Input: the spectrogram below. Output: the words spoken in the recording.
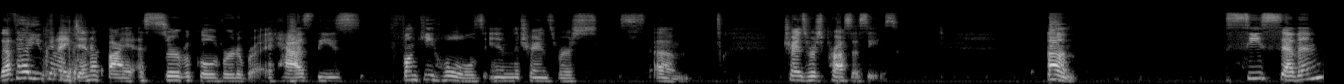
that's how you can identify a cervical vertebra. It has these funky holes in the transverse, um, transverse processes. Um, C7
